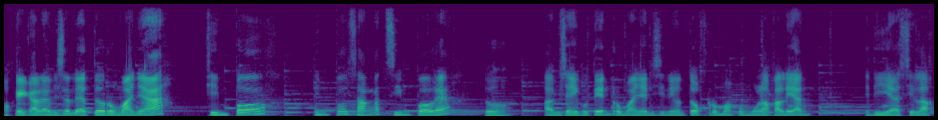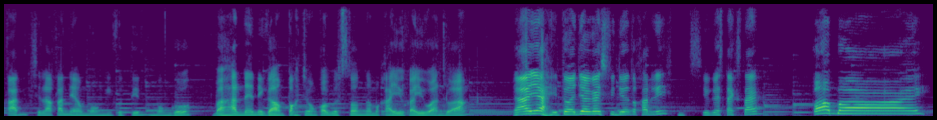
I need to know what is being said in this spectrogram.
Oke kalian bisa lihat tuh rumahnya. Simple simple sangat simple ya. Tuh kalian bisa ikutin rumahnya di sini untuk rumah pemula kalian. Jadi ya silakan silakan yang mau ngikutin monggo. Bahannya ini gampang cuma cobblestone sama kayu-kayuan doang. Nah ya itu aja guys video untuk hari ini. See you guys next time. Bye bye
